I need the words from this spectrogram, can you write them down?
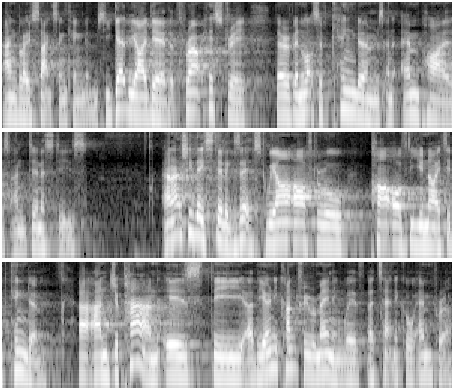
Anglo Saxon kingdoms. You get the idea that throughout history, there have been lots of kingdoms and empires and dynasties. And actually, they still exist. We are, after all, part of the United Kingdom. Uh, and Japan is the, uh, the only country remaining with a technical emperor.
